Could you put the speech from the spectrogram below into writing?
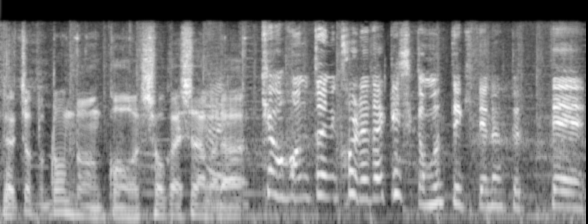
じゃあちょっとどんどんこう紹介しながら、はい。今日本当にこれだけしか持ってきてなくって。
